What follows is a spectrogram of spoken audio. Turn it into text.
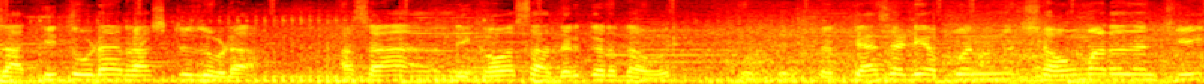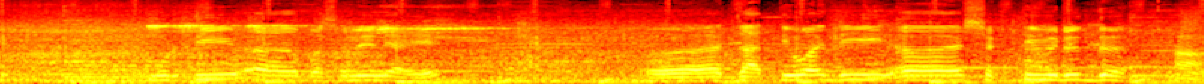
जाती तोडा राष्ट्र जोडा असा देखावा सादर करत आहोत. तर त्यासाठी आपण शाहू महाराजांची मूर्ती बसवलेली आहे. जातीवादी शक्तीविरुद्ध हां.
